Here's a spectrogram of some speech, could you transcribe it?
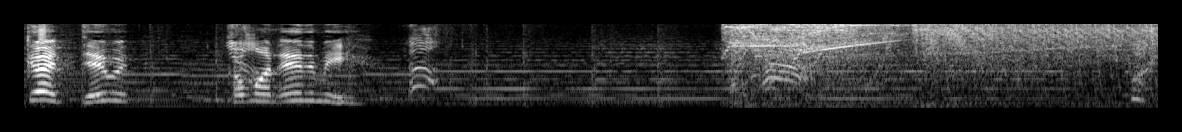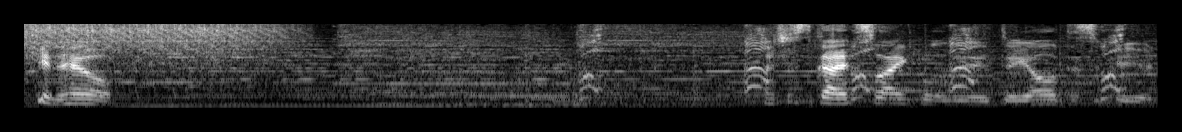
God damn it! Come on, enemy! Fucking hell. I just got Cyclone and they all disappeared.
